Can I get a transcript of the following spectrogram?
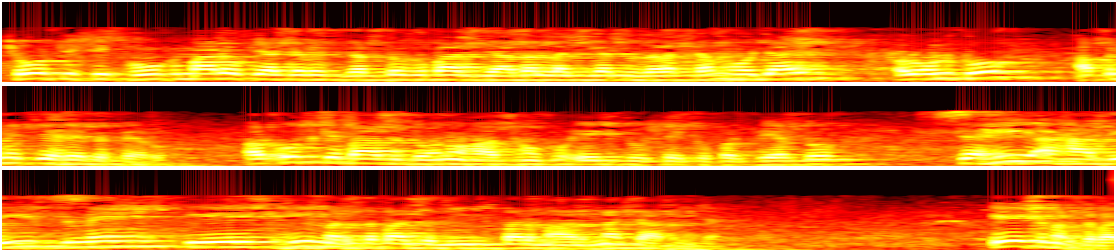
چھوٹی سی پھونک مارو کہ اگر گردوں کے بعد زیادہ لگ گیا تو ذرا کم ہو جائے اور ان کو اپنے چہرے پہ پھیرو۔ اور اس کے بعد دونوں ہاتھوں کو ایک دوسرے کے اوپر پھیر دو۔ صحیح احادیث میں ایک ہی مرتبہ زمین پر مارنا کافی ہے۔ ایک مرتبہ۔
